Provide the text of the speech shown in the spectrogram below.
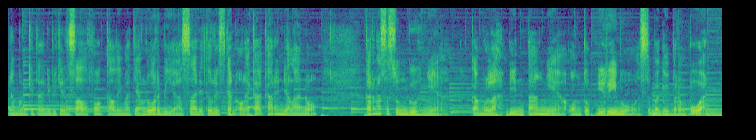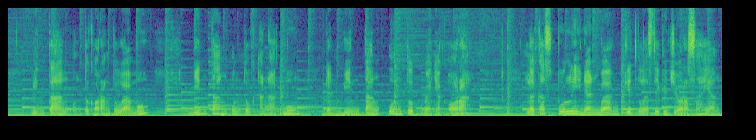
Namun kita dibikin salvo kalimat yang luar biasa dituliskan oleh Kak Karen Delano. Karena sesungguhnya kamulah bintangnya untuk dirimu sebagai perempuan. Bintang untuk orang tuamu bintang untuk anakmu, dan bintang untuk banyak orang. Lekas pulih dan bangkit Lesti Kejora sayang,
